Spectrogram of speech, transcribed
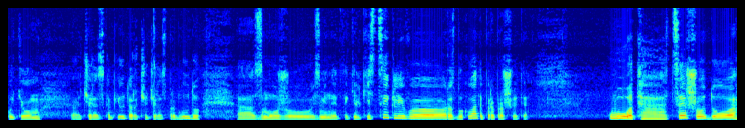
путем е, через комп'ютер чи через приблуду е, зможу змінити кількість циклів, е, розблокувати, перепрошити. От, це щодо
